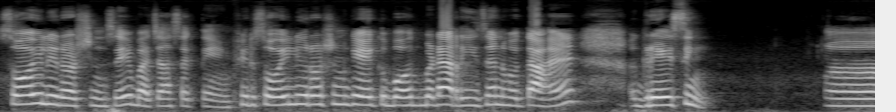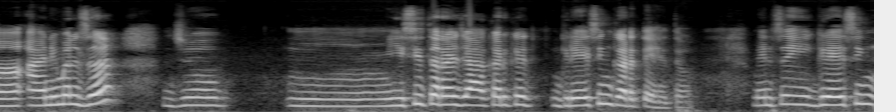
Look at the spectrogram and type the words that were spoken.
सॉइल इरोशन से बचा सकते हैं। फिर सॉइल इरोशन का एक बहुत बड़ा रीज़न होता है ग्रेसिंग एनिमल्स जो इसी तरह जा कर के ग्रेसिंग करते हैं तो। मीन्स ये ग्रेसिंग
